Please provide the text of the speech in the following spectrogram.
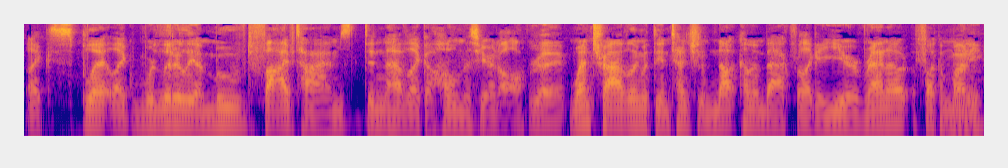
Like split. Like we're literally I moved five times. Didn't have like a home this year at all. Right. Went traveling with the intention of not coming back for like a year. Ran out of fucking money. Money.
